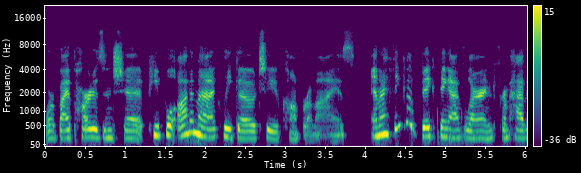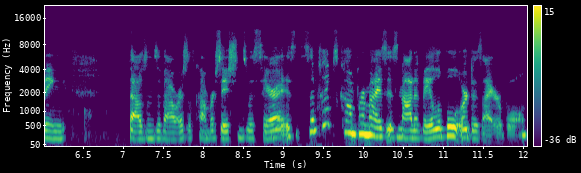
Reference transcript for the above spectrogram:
or bipartisanship, people automatically go to compromise. And I think a big thing I've learned from having thousands of hours of conversations with Sarah is sometimes compromise is not available or desirable.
